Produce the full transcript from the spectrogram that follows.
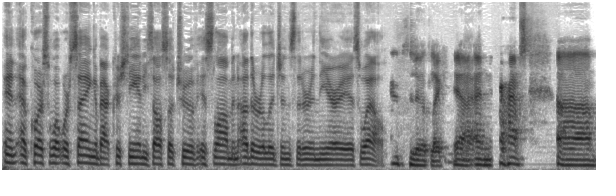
And of course, what we're saying about Christianity is also true of Islam and other religions that are in the area as well. Absolutely, yeah, Yeah. and perhaps uh,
